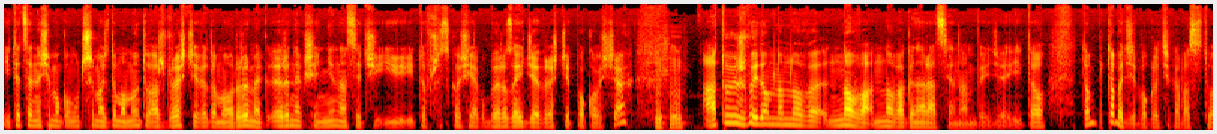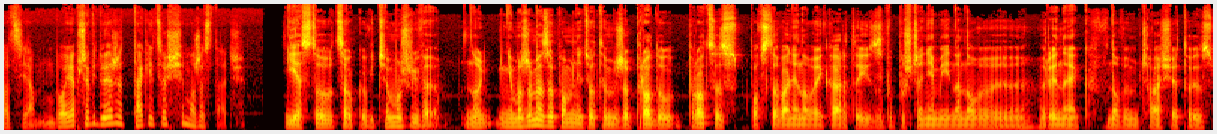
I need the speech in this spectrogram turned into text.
i te ceny się mogą utrzymać do momentu, aż wreszcie wiadomo, rynek, rynek się nie nasyci i, i to wszystko się jakby rozejdzie wreszcie po kościach, Mhm. a tu już wyjdą nam nowe, nowa, nowa generacja nam wyjdzie i to, to, to będzie w ogóle ciekawa sytuacja, bo ja przewiduję, że takie coś się może stać. Jest to całkowicie możliwe. No, nie możemy zapomnieć o tym, że produ- proces powstawania nowej karty i z wypuszczeniem jej na nowy rynek w nowym czasie to jest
